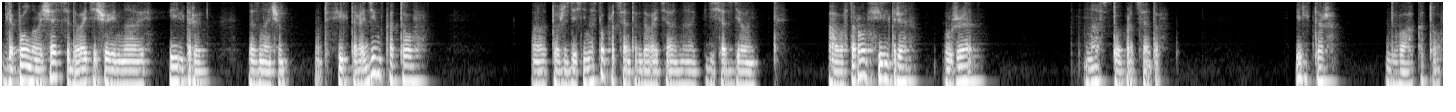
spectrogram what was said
для полного счастья давайте еще и на фильтры назначим. Вот фильтр 1 котов. А, тоже здесь не на 100%, давайте а на 50 сделаем. А во втором фильтре уже на 100%. Фильтр 2 котов.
